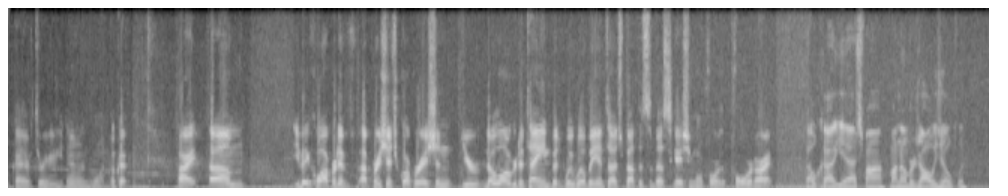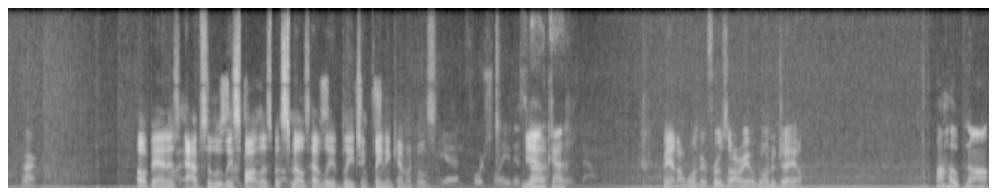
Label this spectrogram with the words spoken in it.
Okay, three, nine, one. Okay. All right. Um, you've been cooperative. I appreciate your cooperation. You're no longer detained, but we will be in touch about this investigation going forward. Forward. All right. Okay, yeah, that's fine. My number's always open. All right. Oh, van is absolutely spotless, but smells heavily of bleach and cleaning chemicals. Yeah. Unfortunately, this. Yeah. house Okay. Man, I wonder if Rosario going to jail. I hope not.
